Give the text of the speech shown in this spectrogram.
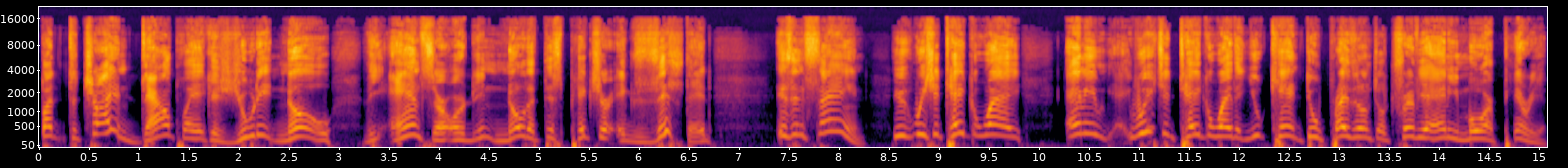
But to try and downplay it because you didn't know the answer or didn't know that this picture existed is insane. You, we should take away any. We should take away that you can't do presidential trivia anymore. Period.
